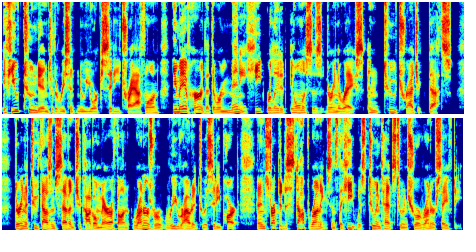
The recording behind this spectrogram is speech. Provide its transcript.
If you tuned in to the recent New York City triathlon, you may have heard that there were many heat related illnesses during the race and two tragic deaths. During the 2007 Chicago Marathon, runners were rerouted to a city park and instructed to stop running since the heat was too intense to ensure runner safety.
